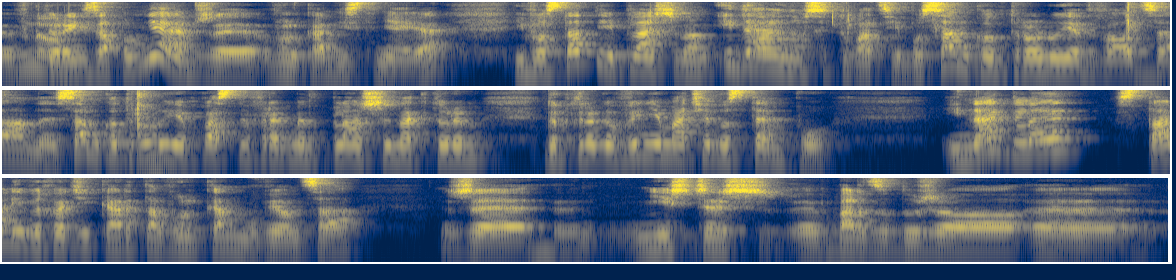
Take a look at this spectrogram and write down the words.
w No. której zapomniałem, że wulkan istnieje. I w ostatniej planszy mam idealną sytuację, bo sam kontroluję dwa oceany, sam kontroluję własny fragment planszy, na którym, do którego wy nie macie dostępu. I nagle stali wychodzi karta wulkan mówiąca, że niszczysz bardzo dużo, y,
